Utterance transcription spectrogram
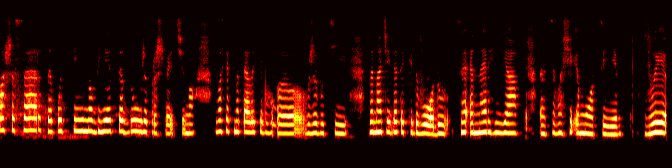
Ваше серце постійно б'ється дуже пришвидшено. У вас як метелики в, е, в животі, ви наче йдете під воду. Це енергія, е, це ваші емоції. Ви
